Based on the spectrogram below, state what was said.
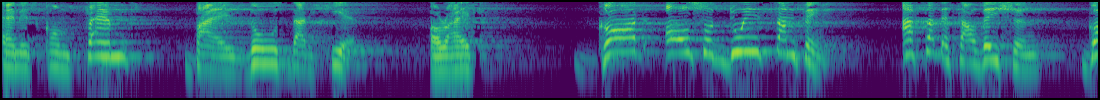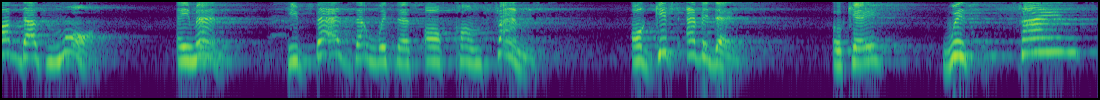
And is confirmed by those that hear. All right? God also doing something. After the salvation, God does more. Amen. He bears them witness or confirms or gives evidence. Okay? With signs,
